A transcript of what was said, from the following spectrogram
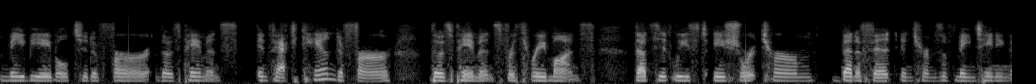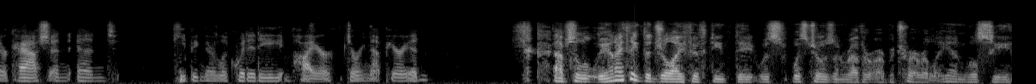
may be able to defer those payments, in fact, can defer those payments for three months that's at least a short-term benefit in terms of maintaining their cash and, and keeping their liquidity higher during that period. Absolutely, and I think the July 15th date was was chosen rather arbitrarily, and we'll see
